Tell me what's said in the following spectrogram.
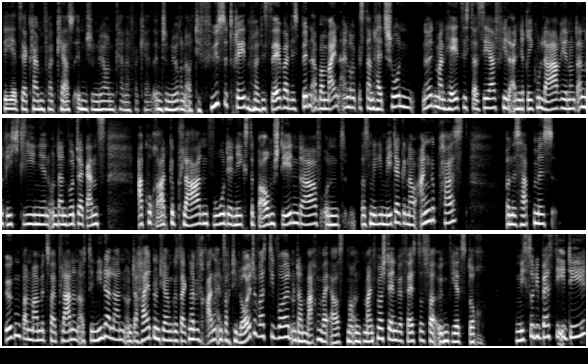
will jetzt ja keinem Verkehrsingenieur und keiner Verkehrsingenieurin auf die Füße treten, weil ich selber nicht bin. Aber mein Eindruck ist dann halt schon, ne, man hält sich da sehr viel an die Regularien und an Richtlinien und dann wird da ganz akkurat geplant, wo der nächste Baum stehen darf und das Millimeter genau angepasst. Und ich habe mich irgendwann mal mit zwei Planern aus den Niederlanden unterhalten und die haben gesagt, na, wir fragen einfach die Leute, was die wollen und dann machen wir erstmal. Und manchmal stellen wir fest, das war irgendwie jetzt doch nicht so die beste Idee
